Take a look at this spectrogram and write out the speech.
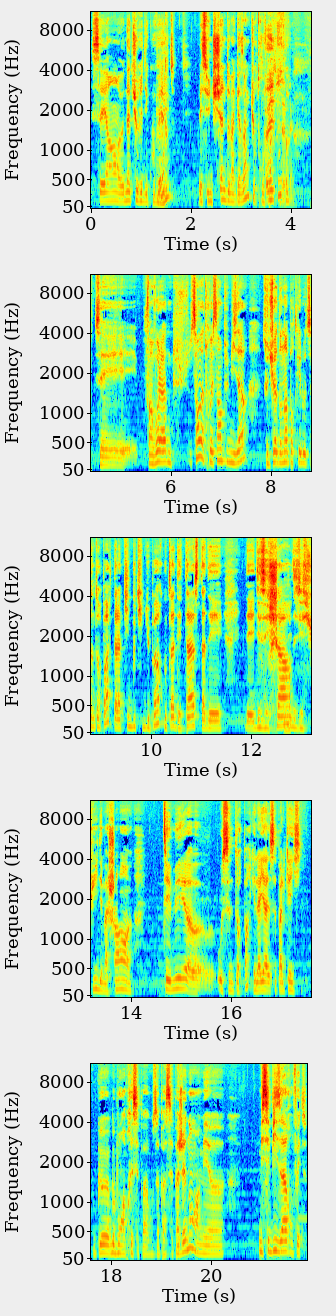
c'est un euh, Nature et Découverte. Mais c'est une chaîne de magasins que tu retrouves. Oui, partout, quoi. C'est, enfin voilà, ça on a trouvé ça un peu bizarre, parce que tu vas dans n'importe quel autre center park, t'as la petite boutique du parc où t'as des tasses, t'as des, des, des écharpes, Mhm. des essuies, des machins, euh, t'aimais euh, au center park, et là y a- c'est pas le cas ici. Donc euh, bah bon après c'est pas, bon, c'est pas, c'est pas gênant, hein, mais euh, mais c'est bizarre en fait.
